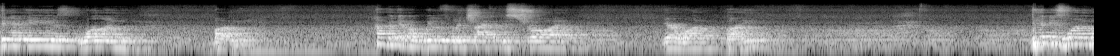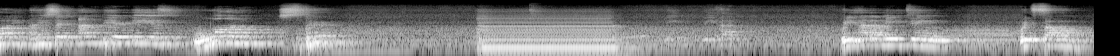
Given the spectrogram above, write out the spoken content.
There is one body. Have you ever willfully tried to destroy your one body? There is one body, and he said, and there is one spirit. We, we had we had a meeting with some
